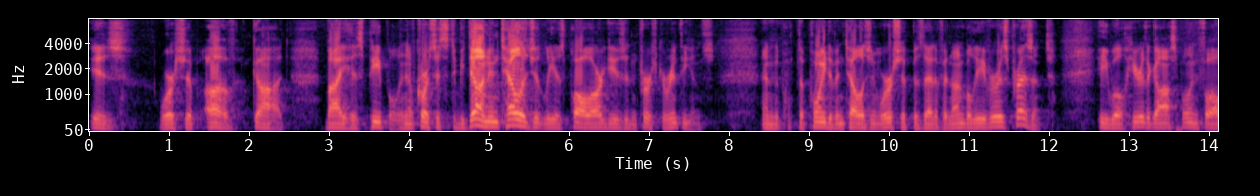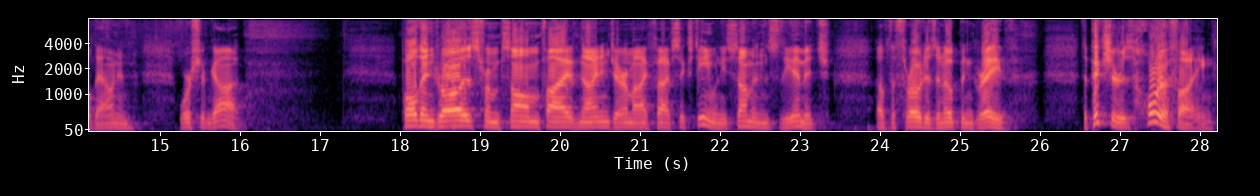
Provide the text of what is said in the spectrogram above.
is worship of God by his people. And of course, it's to be done intelligently, as Paul argues in 1 Corinthians. And the, point of intelligent worship is that if an unbeliever is present, he will hear the gospel and fall down and worship God. Paul then draws from Psalm 5 9 and Jeremiah 5 16 when he summons the image of the throat as an open grave. The picture is horrifying.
